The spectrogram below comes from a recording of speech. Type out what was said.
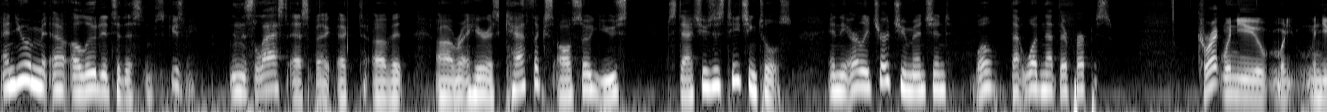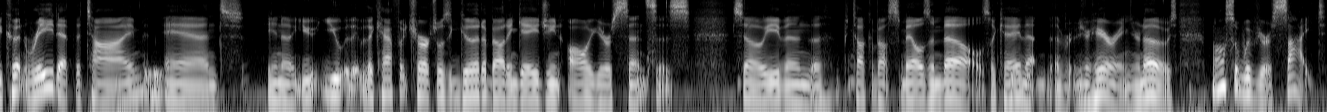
And you uh, alluded to this. Excuse me. In this last aspect of it, uh, right here, is Catholics also use statues as teaching tools. In the early church, you mentioned, well, that wasn't that their purpose. correct when you when you- couldn't read at the time and you know you you the Catholic Church was good about engaging all your senses so even the we talk about smells and bells okay that your hearing your nose but also with your sight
